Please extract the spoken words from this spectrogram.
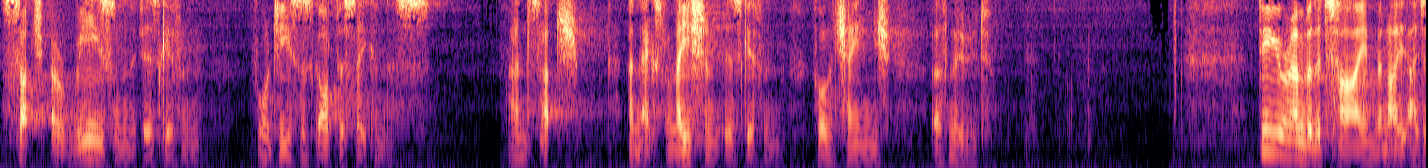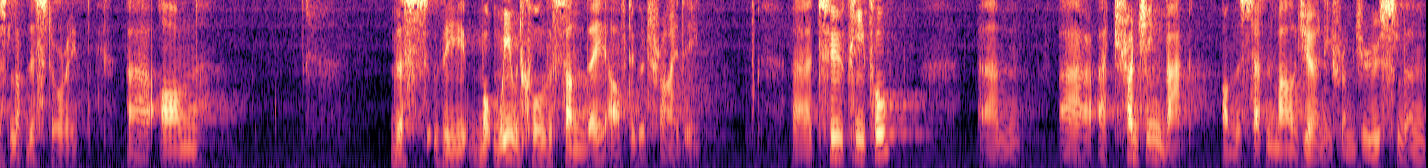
such a reason is given for Jesus' God forsakenness, and such an explanation is given for the change of mood. Do you remember the time, and I, I just love this story, uh, on this, the, what we would call the Sunday after Good Friday? Uh, two people um, uh, are trudging back on the seven mile journey from Jerusalem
